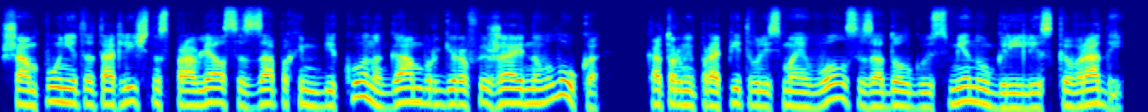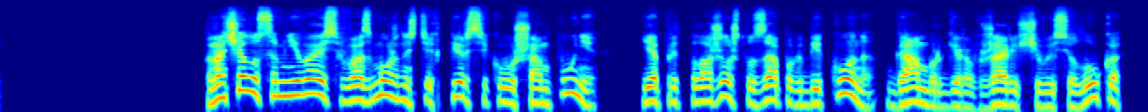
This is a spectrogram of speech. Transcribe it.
Шампунь этот отлично справлялся с запахами бекона, гамбургеров и жареного лука, которыми пропитывались мои волосы за долгую смену у гриля и сковороды. Поначалу сомневаясь в возможностях персикового шампуня, я предположил, что запах бекона, гамбургеров, жарящегося лука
